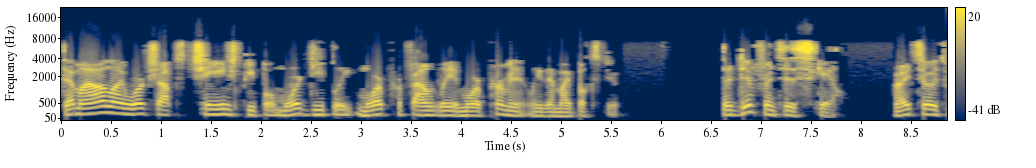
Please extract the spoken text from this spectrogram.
that my online workshops change people more deeply, more profoundly, and more permanently than my books do. The difference is scale, right? So it's,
